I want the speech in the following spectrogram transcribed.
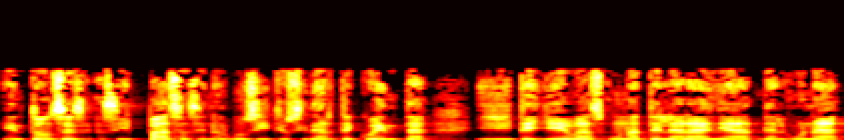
Entonces, si pasas en algún sitio, si darte cuenta y te llevas una telaraña de alguna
